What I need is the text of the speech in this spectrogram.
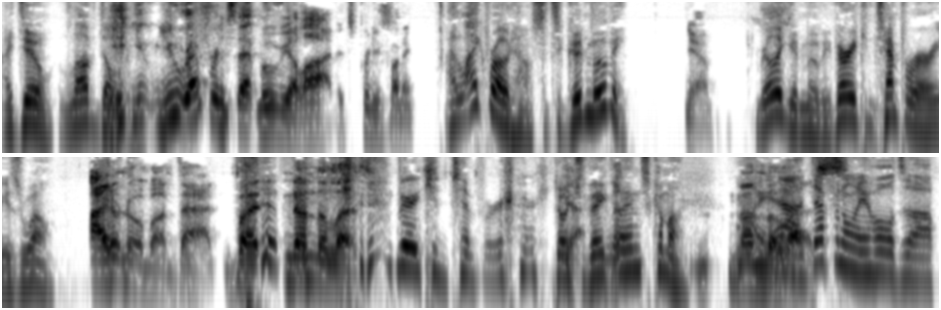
I do. Love Dalton. You, you reference that movie a lot. It's pretty funny. I like Roadhouse. It's a good movie. Yeah. Really good movie. Very contemporary as well. I don't know about that, but nonetheless, Very contemporary. Don't Yeah. you think, No- Linz? Come on. Oh, yeah, nonetheless. definitely holds up.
